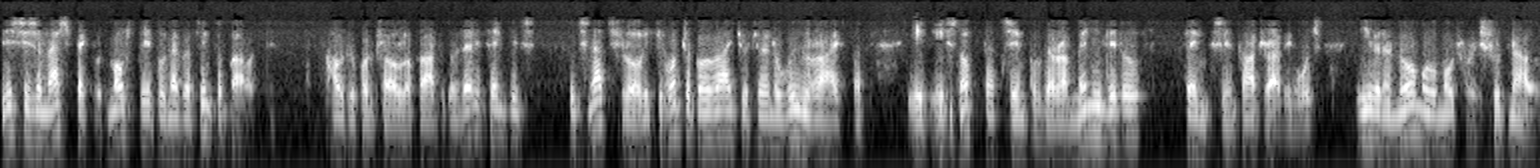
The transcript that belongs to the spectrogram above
This is an aspect that most people never think about, how to control a car, because they think it's it's natural. If you want to go right, you turn the wheel right, but it, it's not that simple. There are many little things in car driving which even a normal motorist should know.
